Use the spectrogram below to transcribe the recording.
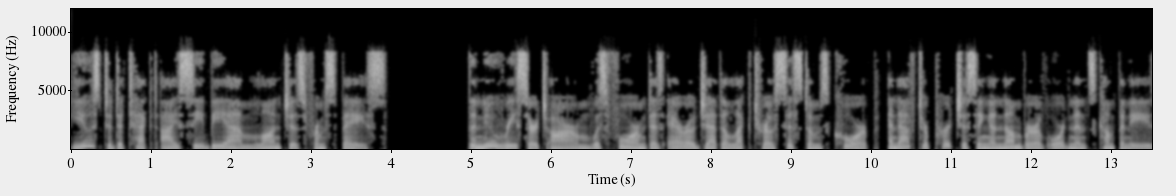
used to detect ICBM launches from space. The new research arm was formed as Aerojet Electro Systems Corp., and after purchasing a number of ordnance companies,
